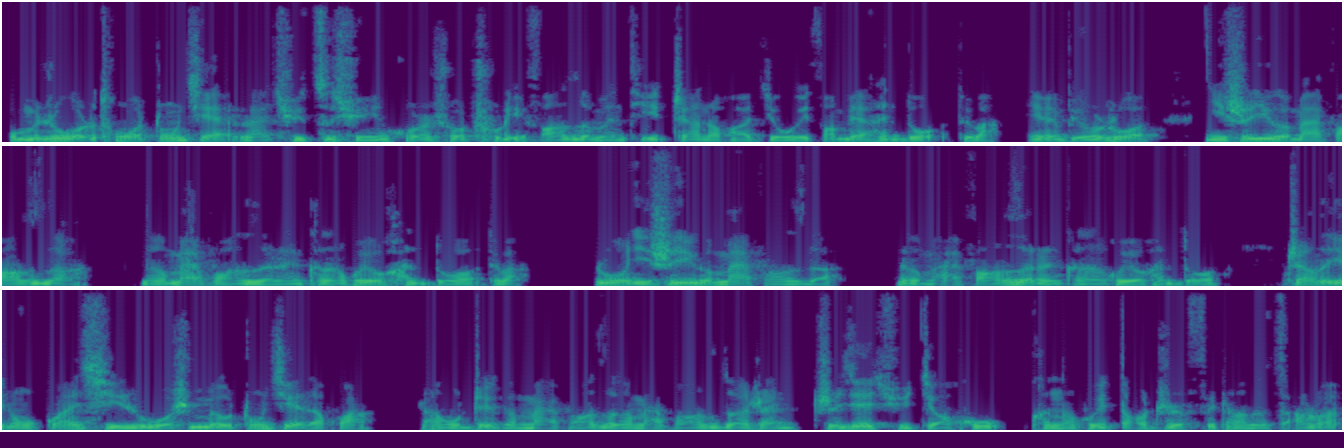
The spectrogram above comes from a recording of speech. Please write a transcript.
我们如果是通过中介来去咨询或者说处理房子的问题，这样的话就会方便很多，对吧？因为比如说你是一个买房子的，那个卖房子的人可能会有很多，对吧？如果你是一个卖房子的，那个买房子的人可能会有很多，这样的一种关系，如果是没有中介的话，然后这个买房子和买房子的人直接去交互，可能会导致非常的杂乱。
